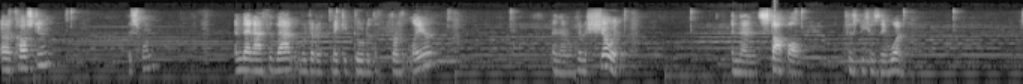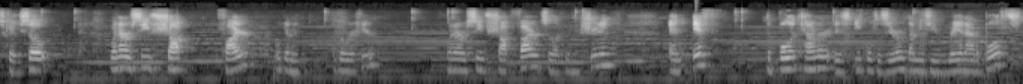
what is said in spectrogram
uh, costume, this one. And then after that, we're to make it go to the front layer. And then we're to show it. And then stop all because because they won. Okay, so when I receive shot fired, we're gonna go right here. When I receive shot fired, so like when you're shooting, and if the bullet counter is equal to zero, that means you ran out of bullets.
